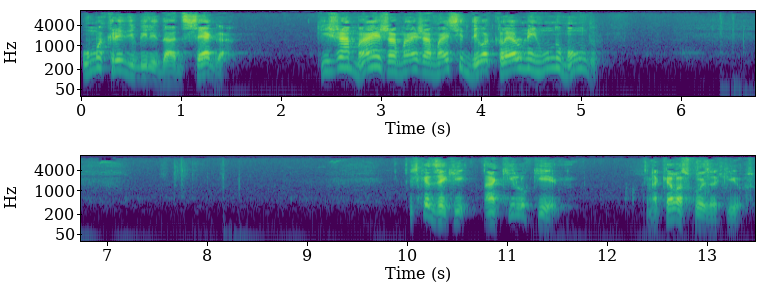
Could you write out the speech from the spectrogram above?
uma credibilidade cega que jamais, jamais, jamais se deu a clero nenhum no mundo. Isso quer dizer que aquilo que, aquelas coisas que os,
